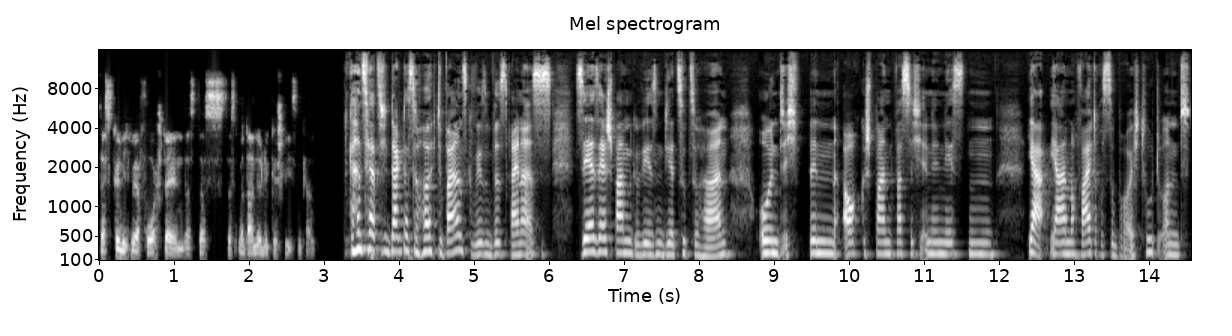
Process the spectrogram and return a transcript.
das könnte ich mir vorstellen, dass, das, dass man da eine Lücke schließen kann. Ganz herzlichen Dank, dass du heute bei uns gewesen bist, Rainer. Es ist sehr, sehr spannend gewesen, dir zuzuhören. Und ich bin auch gespannt, was sich in den nächsten ja, Jahren noch weiteres so bei euch tut und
